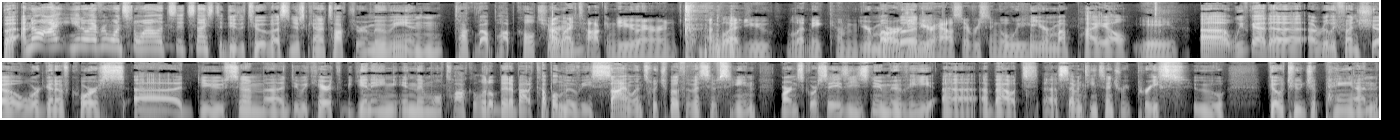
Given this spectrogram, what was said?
But uh, no, I you know every once in a while it's it's nice to do the two of us and just kind of talk through a movie and talk about pop culture. I like and talking to you, Aaron. I'm glad you let me come You're my barge into your house every single week. You're my pal. Yeah. Uh, we've got a, a really fun show. We're going to, of course, uh, do some uh, Do We Care at the beginning, and then we'll talk a little bit about a couple movies. Silence, which both of us have seen, Martin Scorsese's new movie uh, about uh, 17th century priests who go to Japan.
